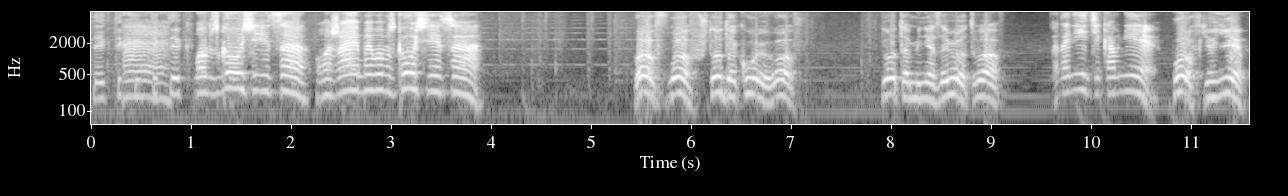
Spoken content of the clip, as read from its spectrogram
Так, так, так, так, так. Мопс-гусеница! Уважаемый мопс-гусеница! Ваф, Ваф, что такое, Ваф? Кто там меня зовет, Ваф? Подойдите ко мне! Ваф, я ем.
